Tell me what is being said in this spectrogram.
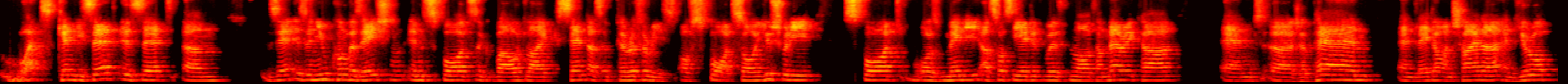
what can be said is that um, there is a new conversation in sports about like centers and peripheries of sport. So usually sport was mainly associated with North America and uh, Japan and later on China and Europe.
